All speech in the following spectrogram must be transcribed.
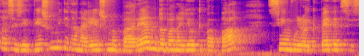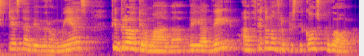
θα συζητήσουμε και θα αναλύσουμε παρέα με τον Παναγιώτη Παπά, Σύμβουλο Εκπαίδευσης και Σταδιοδρομίας, την πρώτη ομάδα, δηλαδή αυτή των ανθρωπιστικών σπουδών.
